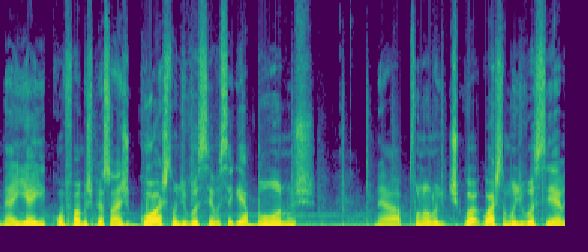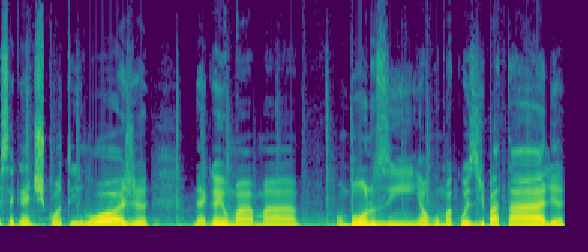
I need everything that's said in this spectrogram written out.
né? E aí, conforme os personagens gostam de você, você ganha bônus, né? Ah, Fulano gosta muito de você, você ganha desconto em loja, né? Ganha uma, uma- um bônus em alguma coisa de batalha,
